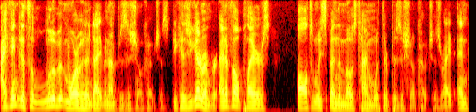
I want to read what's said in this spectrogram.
I think it's a little bit more of an indictment on positional coaches because you got to remember NFL players ultimately spend the most time with their positional coaches, right? And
